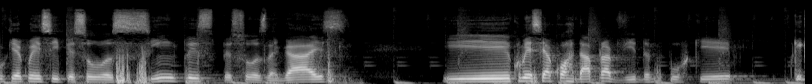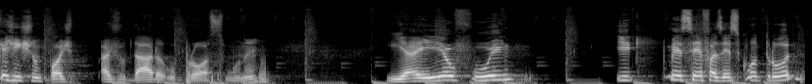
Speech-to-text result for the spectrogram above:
porque eu conheci pessoas simples, pessoas legais e comecei a acordar para a vida, porque por que, que a gente não pode ajudar o próximo, né? E aí eu fui e comecei a fazer esse controle.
